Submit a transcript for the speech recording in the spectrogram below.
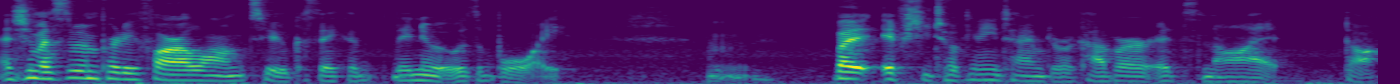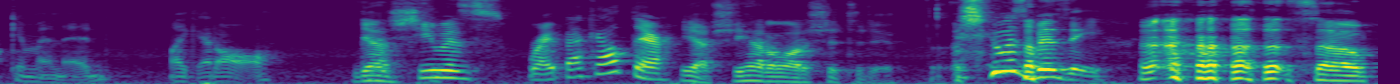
And she must have been pretty far along too because they could they knew it was a boy. Mm. But if she took any time to recover, it's not documented like at all. Yeah, She was right back out there. Yeah, she had a lot of shit to do. She was busy. so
